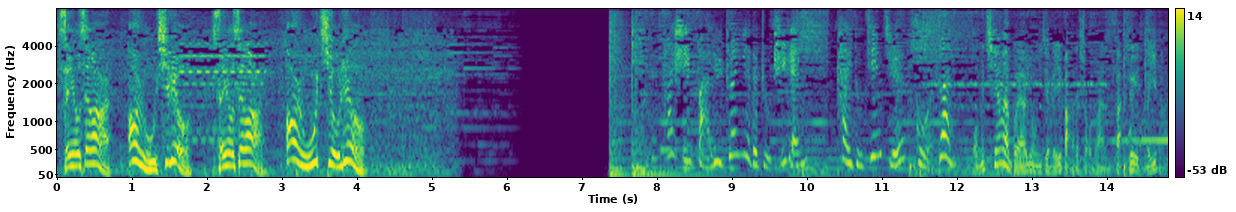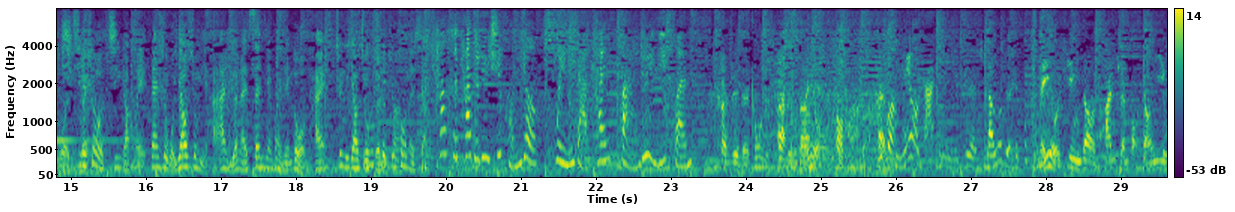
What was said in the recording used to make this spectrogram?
三幺三二。二五七六三幺三二二五九六，他是法律专业的主持人，态度坚决果断。我们千万不要用一些违法的手段反对违法的我接受新岗位，但是我要求你还按原来三千块钱给我开，这个要求合理之后呢，想他和他的律师朋友为你打开法律疑团。犯罪的终止犯没有造成损害，如果没有达成一致，劳动者是不可没有尽到安全保障义务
